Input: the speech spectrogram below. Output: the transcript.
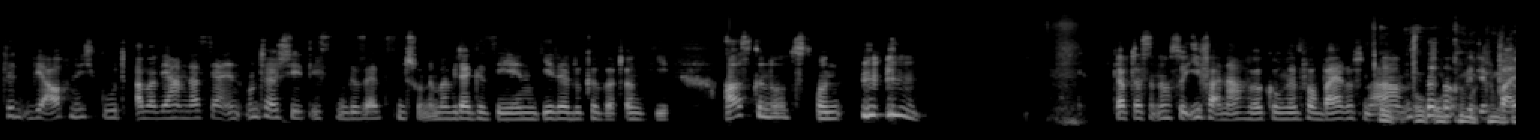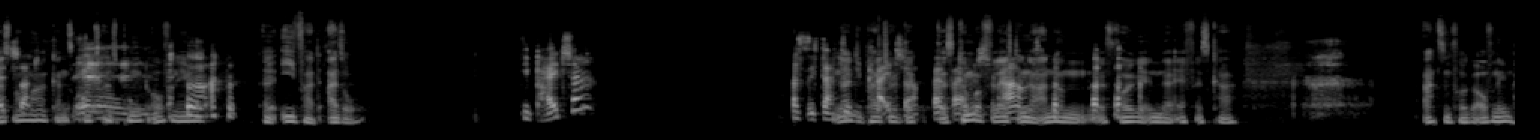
finden wir auch nicht gut, aber wir haben das ja in unterschiedlichsten Gesetzen schon immer wieder gesehen. Jede Lücke wird irgendwie ausgenutzt und ich glaube, das sind noch so IFA-Nachwirkungen vom Bayerischen Abend. Oh, oh, oh können, wir, können wir das nochmal ganz kurz als Punkt aufnehmen? Äh, IFA, also. Die Peitsche? Also ich dachte, Na, die, die Peitsche, Peitsche das können wir vielleicht Abend. in einer anderen äh, Folge in der FSK 18 Folge aufnehmen.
